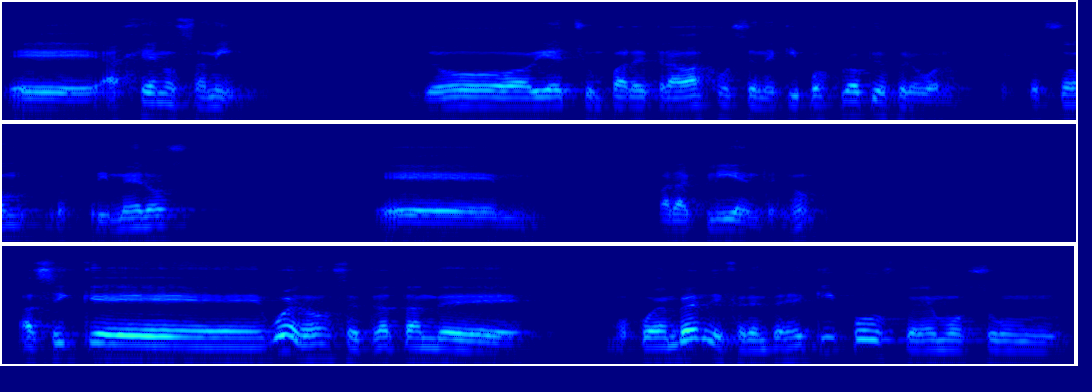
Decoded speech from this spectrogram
eh, ajenos a mí. Yo había hecho un par de trabajos en equipos propios, pero bueno, estos son los primeros eh, para clientes, ¿no? Así que, bueno, se tratan de, como pueden ver, diferentes equipos. Tenemos un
